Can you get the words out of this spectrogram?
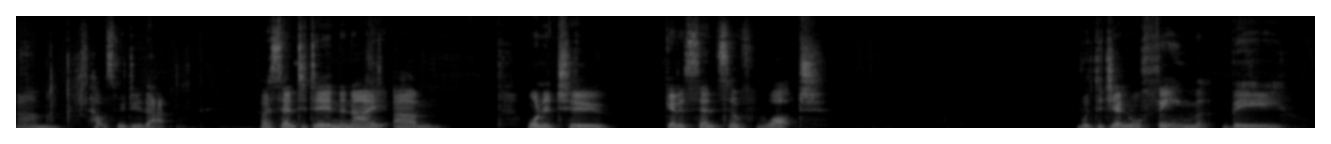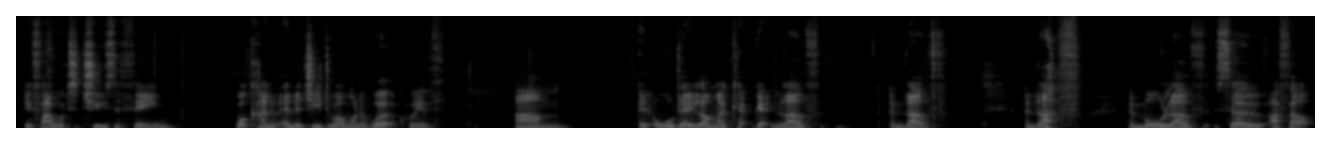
Um, helps me do that. I sent it in and I um, wanted to get a sense of what would the general theme be if I were to choose a theme. What kind of energy do I want to work with? Um, and all day long, I kept getting love and love and love and more love. So I felt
